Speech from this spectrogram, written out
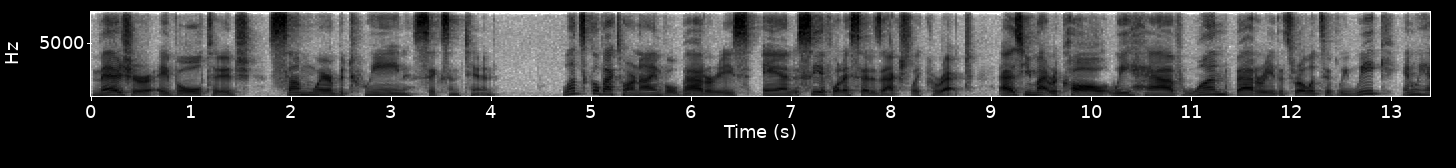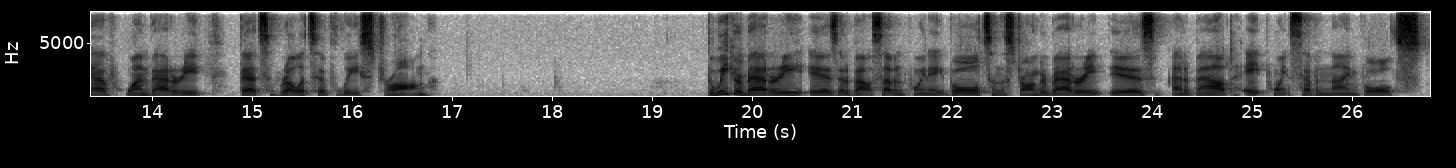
measure a voltage somewhere between 6 and 10. Let's go back to our 9 volt batteries and see if what I said is actually correct. As you might recall, we have one battery that's relatively weak and we have one battery that's relatively strong. The weaker battery is at about 7.8 volts and the stronger battery is at about 8.79 volts.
